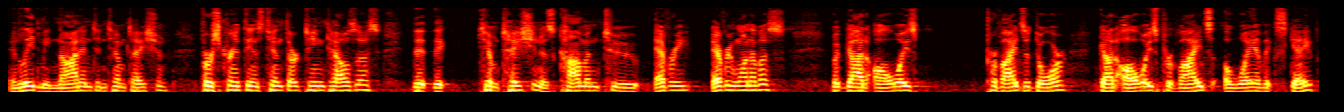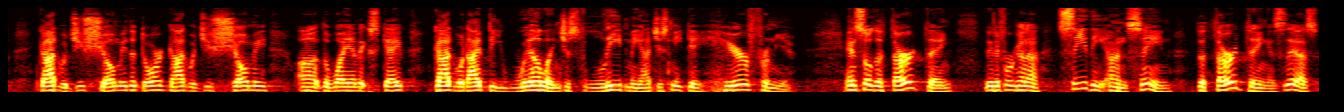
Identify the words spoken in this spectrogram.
and lead me not into temptation? 1 Corinthians 10.13 tells us that, that temptation is common to every, every one of us, but God always provides a door. God always provides a way of escape. God, would you show me the door? God, would you show me uh, the way of escape? God, would I be willing? Just lead me. I just need to hear from you. And so the third thing that if we're going to see the unseen, the third thing is this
